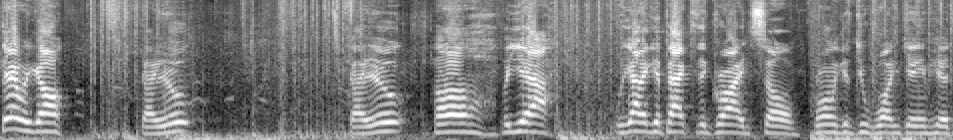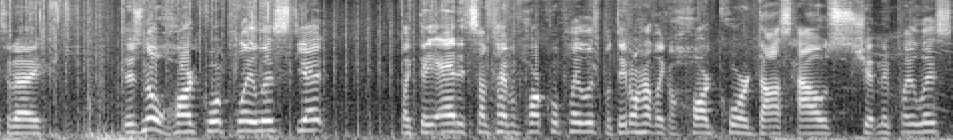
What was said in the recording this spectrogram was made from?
There we go. Got you. Got you. Oh, but yeah. We gotta get back to the grind, so we're only gonna do one game here today. There's no hardcore playlist yet. Like, they added some type of hardcore playlist, but they don't have, like, a hardcore Das Haus shipment playlist,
